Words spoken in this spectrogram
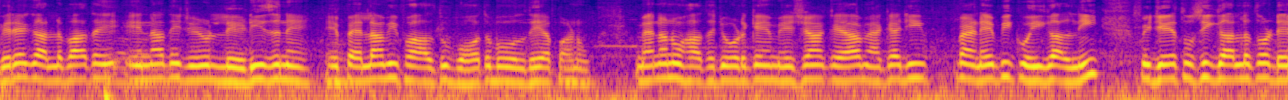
ਵੀਰੇ ਗੱਲਬਾਤ ਇਹ- ਇਹਨਾਂ ਦੇ ਜਿਹੜੇ ਲੇਡੀਜ਼ ਨੇ ਇਹ ਪਹਿਲਾਂ ਵੀ ਫਾਲਤੂ ਬਹੁਤ ਬੋਲਦੇ ਆਪਾਂ ਨੂੰ। ਮੈਂ ਇਹਨਾਂ ਨੂੰ ਹੱਥ ਜੋੜ ਕੇ ਹਮੇਸ਼ਾ ਕਿਹਾ ਮੈਂ ਕਿਹਾ ਜੀ ਭੈਣੇ ਵੀ ਕੋਈ ਗੱਲ ਨਹੀਂ ਵੀ ਜੇ ਤੁਸੀਂ ਗੱਲ ਤੁਹਾਡੇ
